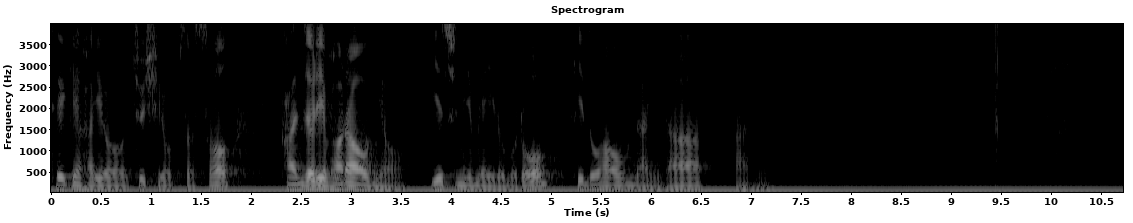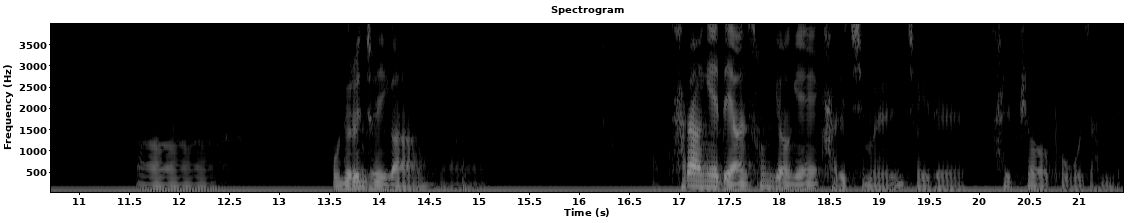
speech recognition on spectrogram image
되게 하여 주시옵소서. 간절히 바라오며 예수님의 이름으로 기도하옵나이다. 아멘. 어, 오늘은 저희가 어, 사랑에 대한 성경의 가르침을 저희들 살펴보고자 합니다.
